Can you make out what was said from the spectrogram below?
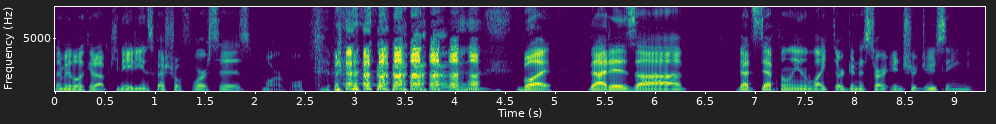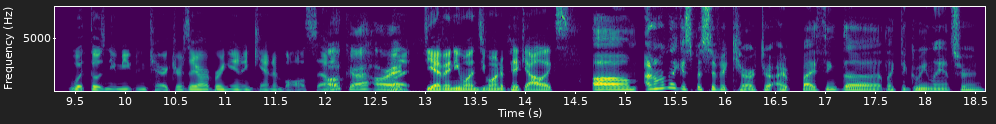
let me look it up. Canadian Special Forces, Marvel. but that is uh that's definitely like they're going to start introducing with those new mutant characters. They are bringing in Cannonball. So okay, all right. but do you have any ones you want to pick, Alex? Um, I don't have like a specific character. I but I think the like the Green Lantern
